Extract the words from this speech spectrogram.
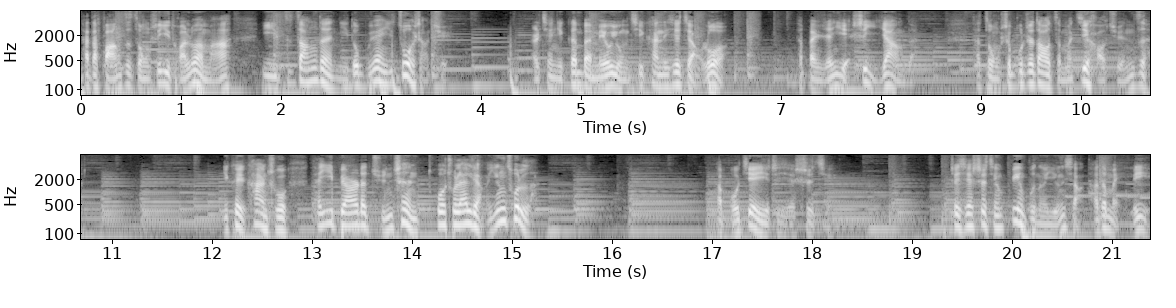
她的房子总是一团乱麻，椅子脏的你都不愿意坐上去，而且你根本没有勇气看那些角落。她本人也是一样的，她总是不知道怎么系好裙子。你可以看出她一边的裙衬拖出来两英寸了。她不介意这些事情，这些事情并不能影响她的美丽，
